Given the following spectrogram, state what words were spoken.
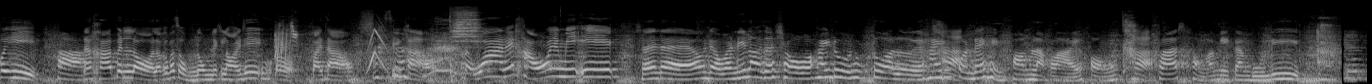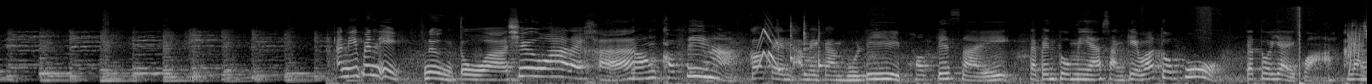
ไปอีกค่ะ นะคะ เป็นหล่อแล้วก็ผสมนมเล็กน้อยที่เออปลายเท้าสีขาวแต่ว่าได้ข่าวว่ายังมีอีก ใช่แล้ว เดี๋ยววันนี้เราจะโชว์ให้ดูทุกตัวเลย ให้ทุกค่ะคนได้เห็นความหลากหลายของค่ะคลาสของอเมริกันบูลลี่ นนี้เป็นอีกหนึ่งตัวชื่อว่าอะไรคะ น้องคอฟฟี่ค่ะ ก็เป็นอเมริกันบูลลี่พ็อกเก็ตไซส์แต่เป็นตัวเมียสังเกตว่าตัวผู้จะตัวใหญ่กว่า อย่าง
